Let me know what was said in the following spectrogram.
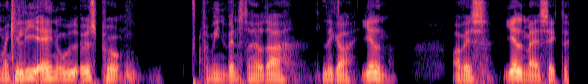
Man kan lige ane ude øst på, for min venstre have, der ligger Hjelm. Og hvis Hjelm er i sigte,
